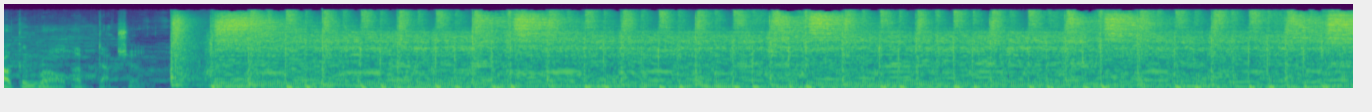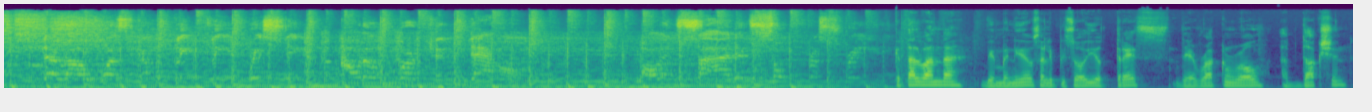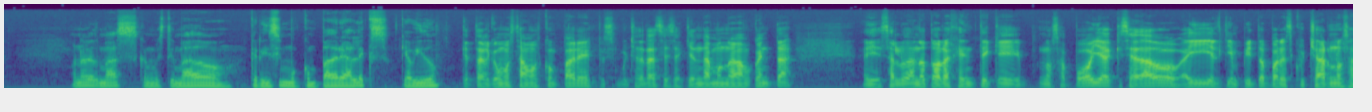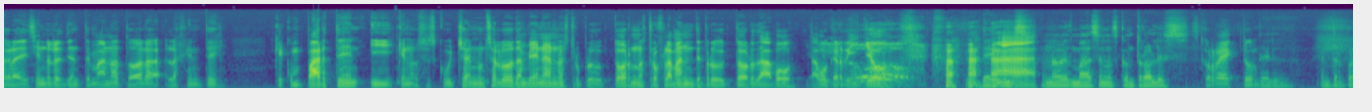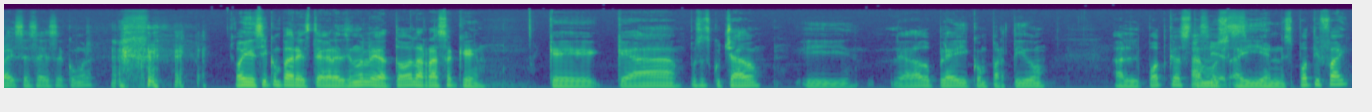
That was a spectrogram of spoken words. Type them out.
Rock and Roll Abduction. There I was completely wasting, out of work and down. All inside, it's so frustrating. ¿Qué tal banda? Bienvenidos al episodio 3 de Rock and Roll Abduction. Una vez más con mi estimado, queridísimo compadre Alex, que ha habido. ¿Qué tal? ¿Cómo estamos, compadre? Pues muchas gracias. Aquí andamos nueva cuenta. eh, saludando a toda la gente que nos apoya, que se ha dado ahí el tiempito para escucharnos, agradeciéndoles de antemano a toda la, la gente que comparten y que nos escuchan. Un saludo también a nuestro productor, nuestro flamante productor, Davo, Davo Carrillo. Davis, una vez más en los controles Es correcto. del Enterprise SS, ¿cómo era? Oye, sí, compadre, este, agradeciéndole a toda la raza que, que, que ha pues, escuchado y le ha dado play y compartido al podcast. Estamos es. ahí en Spotify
